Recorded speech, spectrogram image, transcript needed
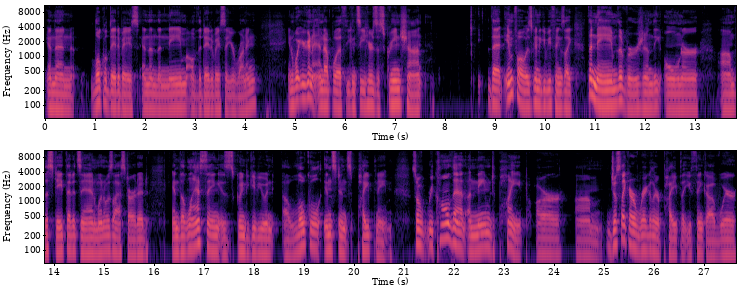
and then local database and then the name of the database that you're running. And what you're going to end up with, you can see here's a screenshot that info is going to give you things like the name, the version, the owner, um, the state that it's in, when it was last started. And the last thing is going to give you an, a local instance pipe name. So recall that a named pipe are um, just like our regular pipe that you think of where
